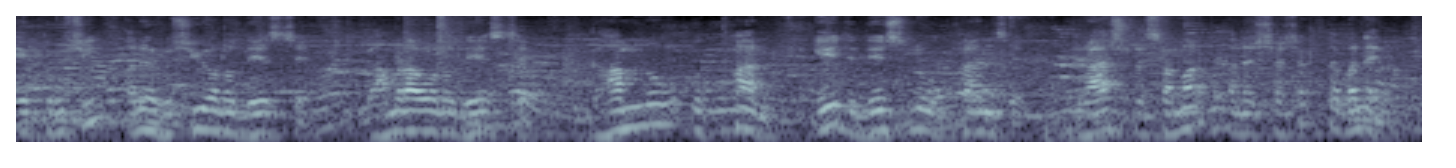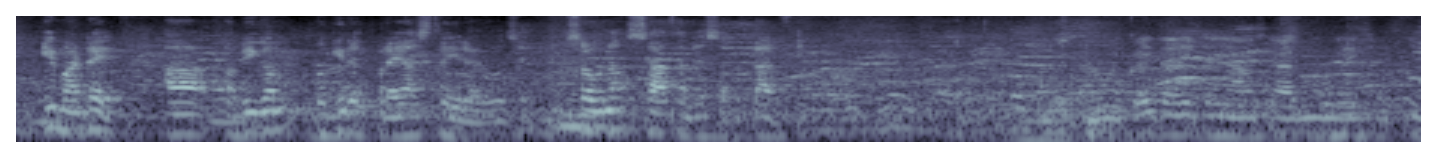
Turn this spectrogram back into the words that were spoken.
એ કૃષિ અને ઋષિઓનો દેશ છે, ગામડાઓનો દેશ છે ગામનું ઉત્થાન, એ જ દેશનું ઉત્થાન છે. રાષ્ટ્ર સમર્થ અને સશક્ત બને એ માટે આ અભિગમ ભગીરથ પ્રયાસ થઈ રહ્યો છે. સૌના સાથ અને સહકારથી કઈ તારીખે આવશે?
